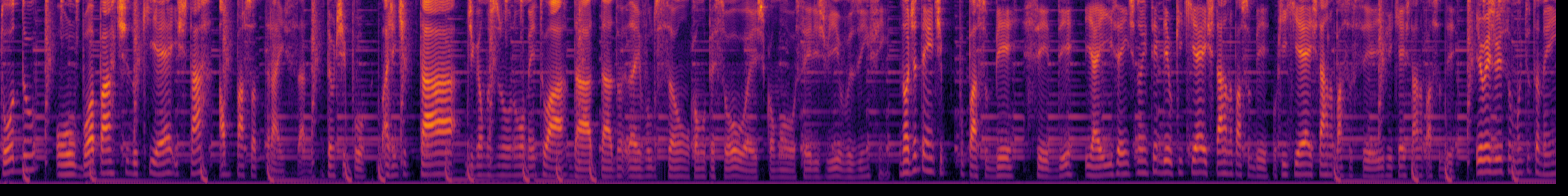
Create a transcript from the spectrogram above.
todo ou boa parte do que é estar a um passo atrás, sabe? Então, tipo, a gente tá, digamos, no, no momento A da, da, da, evolução como pessoas, como seres vivos, enfim. Não adianta a gente ir pro passo B, C, D, e aí a gente não entender o que, que é estar no passo B, o que, que é estar no passo C e o que, que é estar no passo D. Eu vejo isso muito também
